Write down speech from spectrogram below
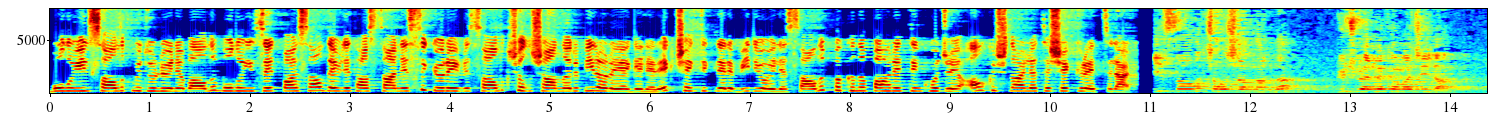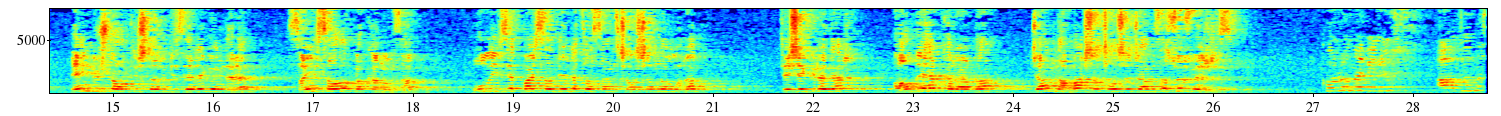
Bolu İl Sağlık Müdürlüğü'ne bağlı Bolu İzzet Baysal Devlet Hastanesi görevli sağlık çalışanları bir araya gelerek çektikleri video ile Sağlık Bakanı Fahrettin Koca'ya alkışlarla teşekkür ettiler. İl sağlık çalışanlarına güç vermek amacıyla en güçlü alkışları bizlere gönderen Sayın Sağlık Bakanımıza Bolu İzzet Baysal Devlet Hastanesi çalışanları olarak teşekkür eder. Aldığı her kararda canla başla çalışacağımıza söz veririz. Koronavirüs aldığınız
